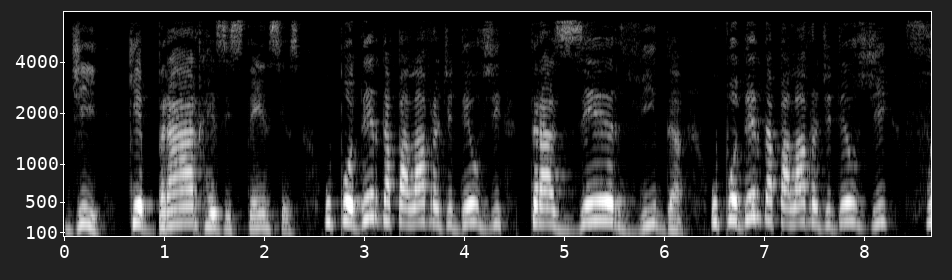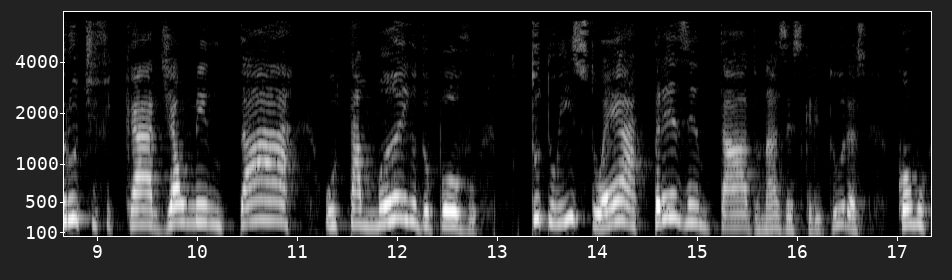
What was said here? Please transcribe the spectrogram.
de quebrar resistências, o poder da palavra de Deus de trazer vida, o poder da palavra de Deus de frutificar, de aumentar o tamanho do povo. Tudo isto é apresentado nas Escrituras como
